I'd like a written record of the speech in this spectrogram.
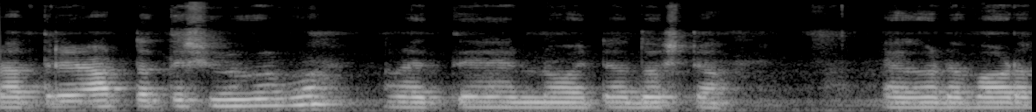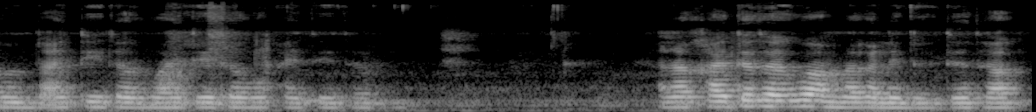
রাত্রে আটটাতে শুরু করব রাতে নয়টা, দশটা। এগারোটা বারোটা পর্যন্ত আইতেই থাকব আইতেই থাকব, খাইতেই থাকব। এরা খাইতে থাকব, আমরা খালি ধুইতে থাকব।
